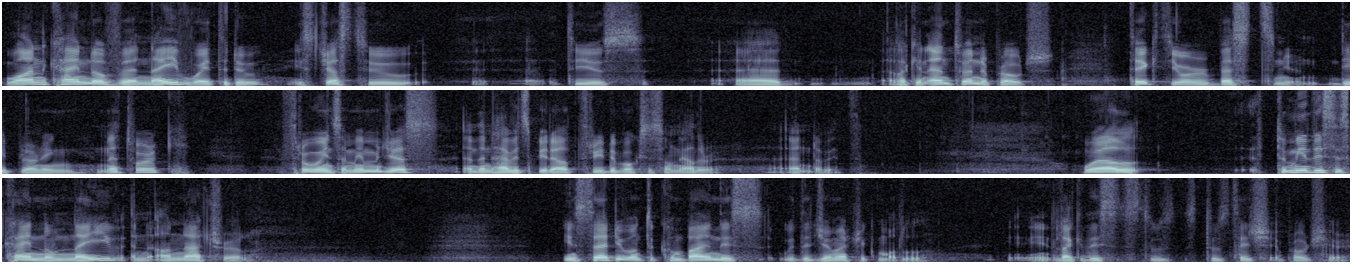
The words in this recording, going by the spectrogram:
One kind of naive way to do is just to uh, to use uh, like an end-to-end approach. Take your best deep learning network, throw in some images, and then have it spit out 3D boxes on the other end of it. Well, to me, this is kind of naive and unnatural. Instead, you want to combine this with the geometric model, eh, like this two-stage approach here.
